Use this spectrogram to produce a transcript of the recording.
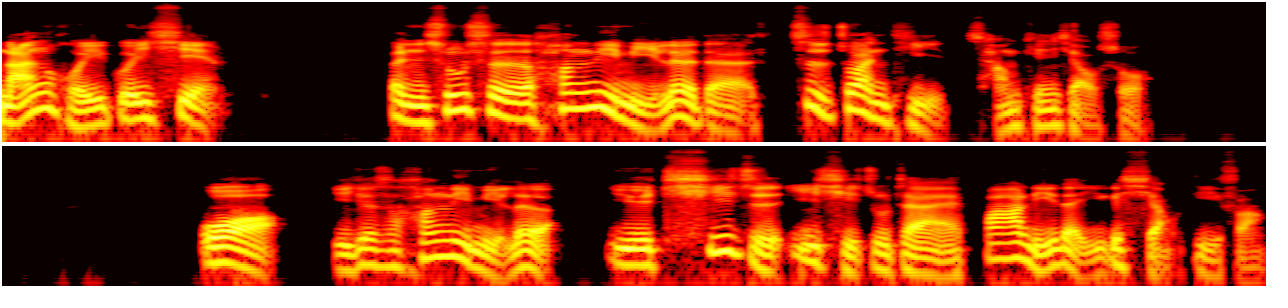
南回归线。本书是亨利·米勒的自传体长篇小说。我，也就是亨利·米勒，与妻子一起住在巴黎的一个小地方，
